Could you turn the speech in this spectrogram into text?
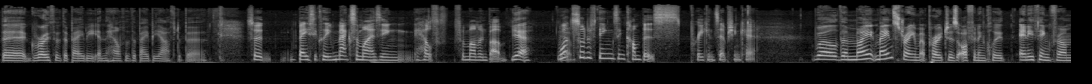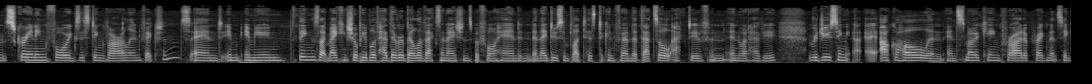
the growth of the baby, and the health of the baby after birth. So basically, maximising health for mum and bub. Yeah. What Yeah. sort of things encompass preconception care? Well, the main, mainstream approaches often include anything from screening for existing viral infections and Im- immune things like making sure people have had their rubella vaccinations beforehand and, and they do some blood tests to confirm that that's all active and, and what have you. Reducing uh, alcohol and, and smoking prior to pregnancy,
